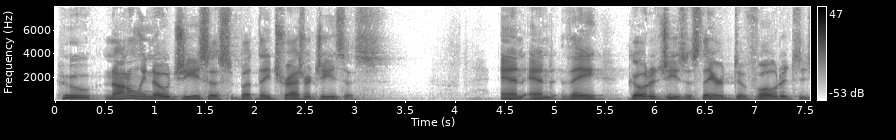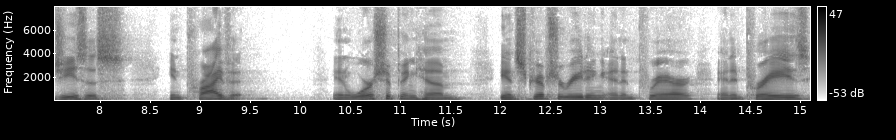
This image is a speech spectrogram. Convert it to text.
who not only know Jesus, but they treasure Jesus. And, and they go to Jesus. They are devoted to Jesus in private, in worshiping Him, in scripture reading and in prayer and in praise,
